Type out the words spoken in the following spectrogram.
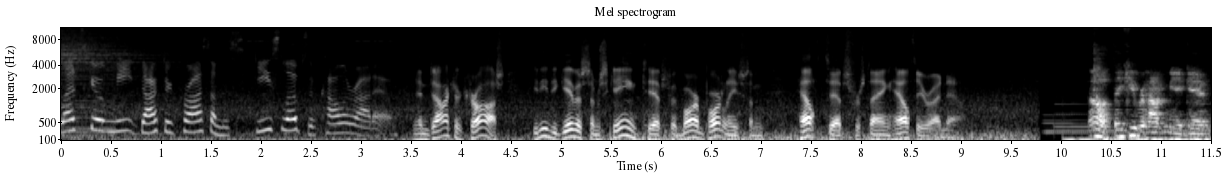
Let's go meet Dr. Cross on the ski slopes of Colorado. And Dr. Cross, you need to give us some skiing tips, but more importantly, some health tips for staying healthy right now. Oh, thank you for having me again.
